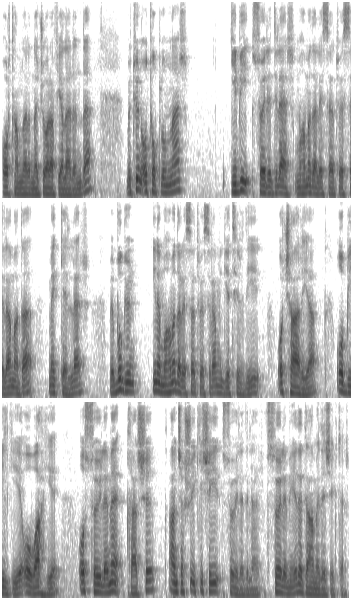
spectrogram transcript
ortamlarında, coğrafyalarında bütün o toplumlar gibi söylediler Muhammed Aleyhisselatü Vesselam'a da Mekkeliler ve bugün yine Muhammed Aleyhisselatü Vesselam'ın getirdiği o çağrıya, o bilgiye, o vahye, o söyleme karşı ancak şu iki şeyi söylediler. Söylemeye de devam edecekler.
